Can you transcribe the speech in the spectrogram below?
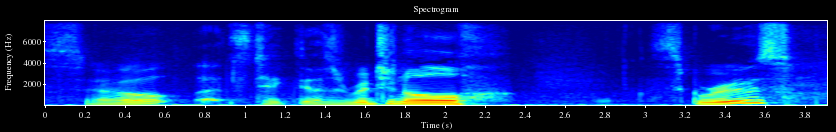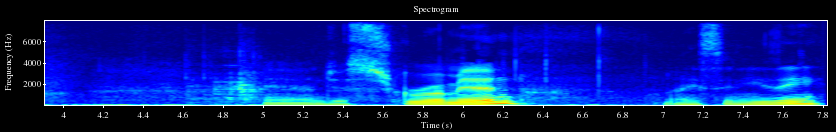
So let's take those original screws and just screw them in nice and easy.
